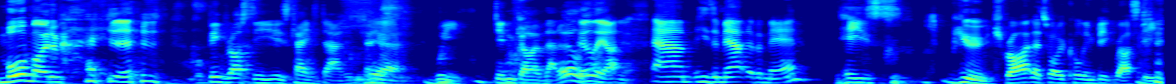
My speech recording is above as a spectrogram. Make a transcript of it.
more motivated Big Rusty is Kane's dad. In case Yeah. we didn't go over that earlier. earlier. Um, he's a mountain of a man. He's huge, right? That's why we call him Big Rusty.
